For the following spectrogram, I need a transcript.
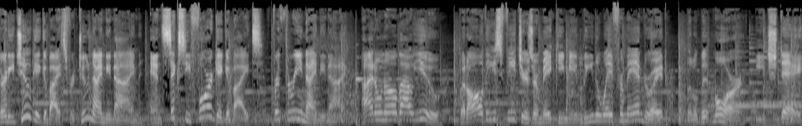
32 gigabytes for 299, and 64 gigabytes for 399. I don't know about you, but all these features are making me lean away from Android a little bit more each day.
